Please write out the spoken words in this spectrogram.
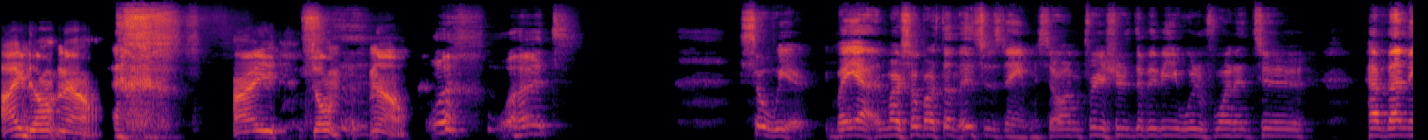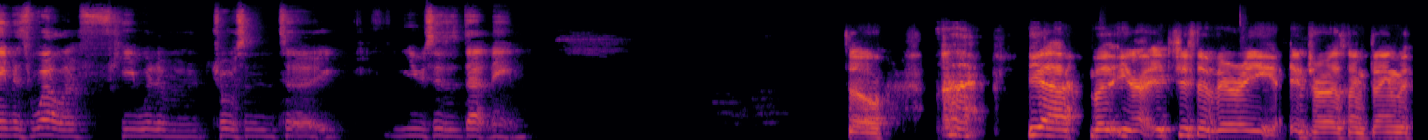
I don't know. I don't know. What? So weird. But yeah, Marcel Barthel is his name, so I'm pretty sure WWE would have wanted to have that name as well if he would have chosen to use his that name. So, yeah, but you know, it's just a very interesting thing that,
